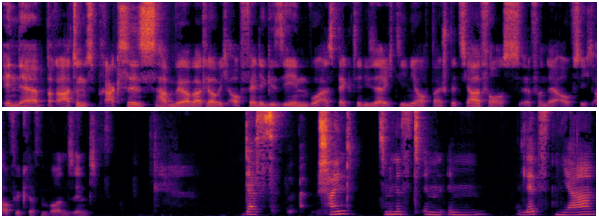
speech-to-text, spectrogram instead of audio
In der Beratungspraxis haben wir aber, glaube ich, auch Fälle gesehen, wo Aspekte dieser Richtlinie auch bei Spezialfonds äh, von der Aufsicht aufgegriffen worden sind. Das scheint zumindest im, im letzten Jahr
